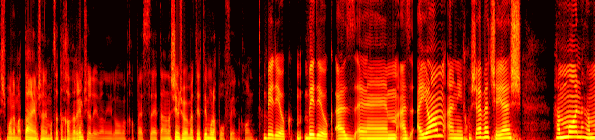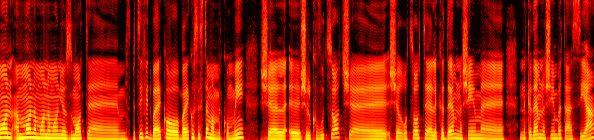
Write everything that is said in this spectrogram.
8200, שאני מוצא את החברים שלי ואני לא מחפש את האנשים שבאמת יתאימו לפרופיל, נכון? בדיוק, בדיוק. אז, אמ, אז היום אני חושבת שיש... המון, המון, המון, המון, המון יוזמות אה, ספציפית באקו, באקו-סיסטם המקומי של, אה, של קבוצות ש, שרוצות אה, לקדם נשים, אה, לקדם נשים בתעשייה.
